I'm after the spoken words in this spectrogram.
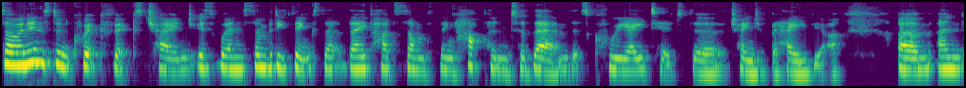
So, an instant quick fix change is when somebody thinks that they've had something happen to them that's created the change of behavior. Um, and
